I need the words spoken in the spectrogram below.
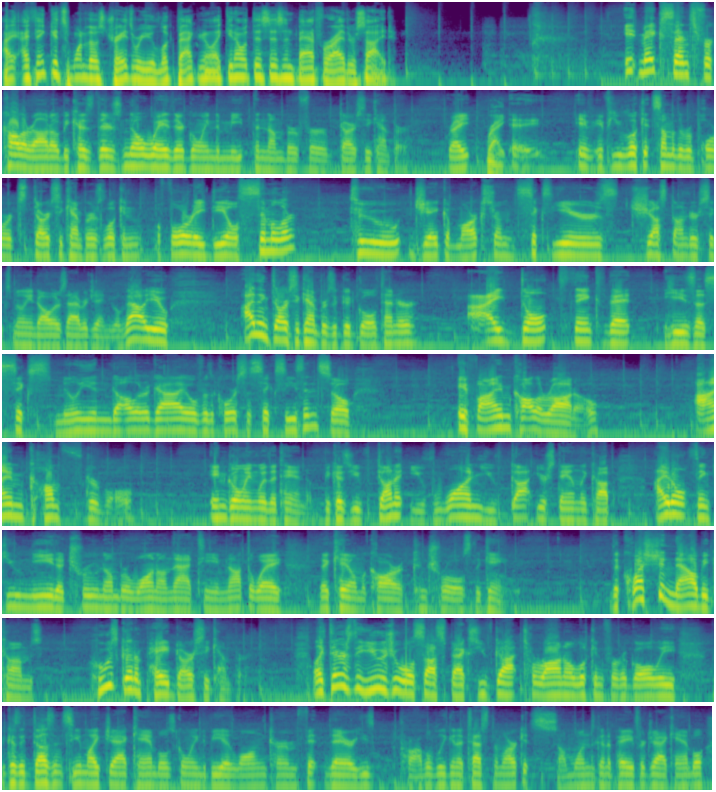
I, I think it's one of those trades where you look back and you're like, you know what, this isn't bad for either side. It makes sense for Colorado because there's no way they're going to meet the number for Darcy Kuemper, right? Right. Uh, If, if you look at some of the reports, Darcy Kuemper is looking for a deal similar to Jacob Markstrom, six years, just under $6 million average annual value. I think Darcy Kuemper is a good goaltender. I don't think that he's a $6 million guy over the course of six seasons. So if I'm Colorado, I'm comfortable in going with a tandem because you've done it, you've won, you've got your Stanley Cup. I don't think you need a true number one on that team, not the way that Cale Makar controls the game. The question now becomes who's going to pay Darcy Kuemper? Like, there's the usual suspects. You've got Toronto looking for a goalie because it doesn't seem like Jack Campbell's going to be a long term fit there. He's probably going to test the market. Someone's going to pay for Jack Campbell.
